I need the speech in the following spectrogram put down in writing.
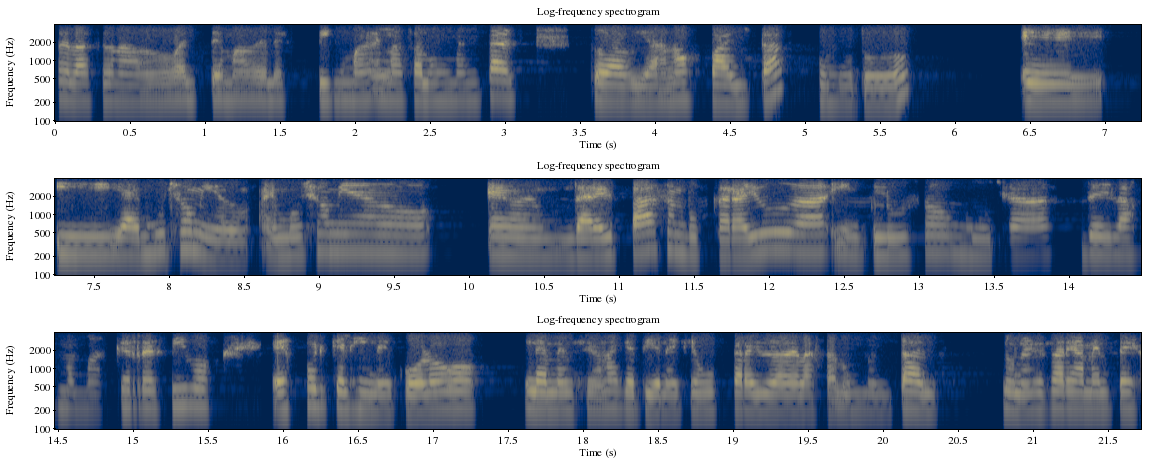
relacionado al tema del estigma en la salud mental, todavía nos falta, como todo, eh, y hay mucho miedo, hay mucho miedo en dar el paso, en buscar ayuda, incluso muchas de las mamás que recibo es porque el ginecólogo le menciona que tiene que buscar ayuda de la salud mental. No necesariamente es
